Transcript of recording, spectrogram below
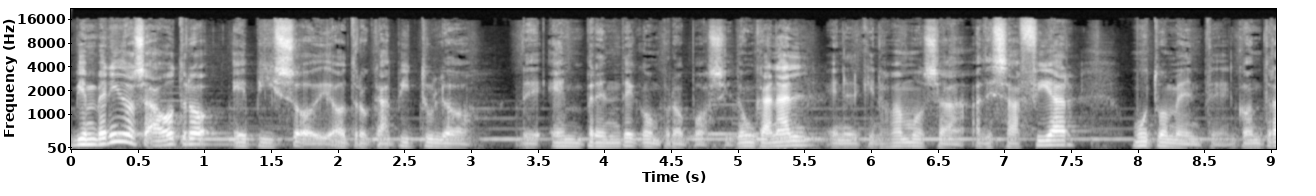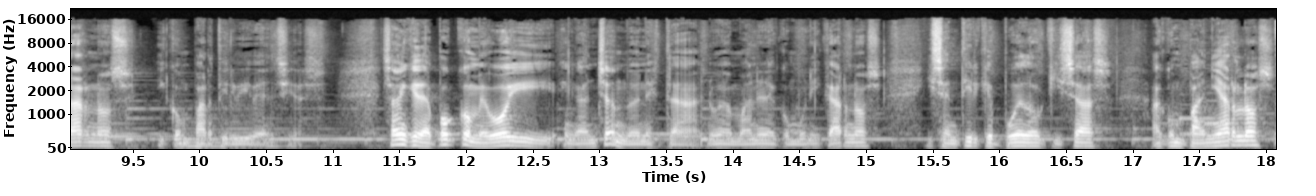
Bienvenidos a otro episodio, a otro capítulo de Emprende con propósito, un canal en el que nos vamos a, desafiar mutuamente, encontrarnos y compartir vivencias. Saben que de a poco me voy enganchando en esta nueva manera de comunicarnos y sentir que puedo quizás acompañarlos,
